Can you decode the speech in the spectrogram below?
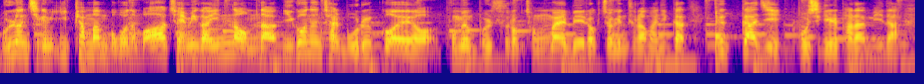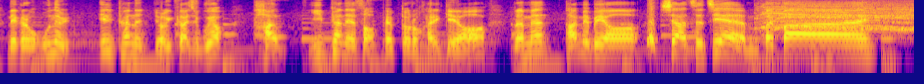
물론 지금 이 편만 보고는 뭐 아, 재미가 있나 없나 이거는 잘 모를 거예요. 보면 볼수록 정말 매력적인 드라마니까 끝까지 보시길 바랍니다. 네, 그럼 오늘 1편은 여기까지고요. 다음 2편에서 뵙도록 할게요. 그러면 다음에 봬요. 下次见. 빠이빠이.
